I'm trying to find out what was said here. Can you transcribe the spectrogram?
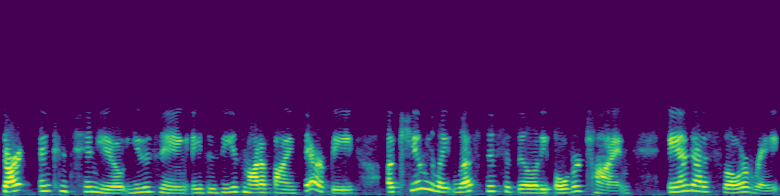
start and continue using a disease-modifying therapy accumulate less disability over time and at a slower rate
